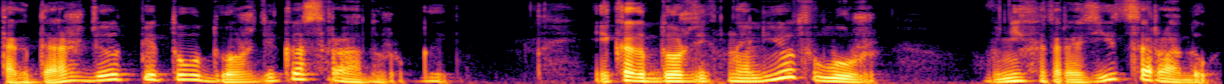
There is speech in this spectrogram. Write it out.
Тогда ждет петух дождика с радугой. И как дождик нальет в лужи, в них отразится радуга.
